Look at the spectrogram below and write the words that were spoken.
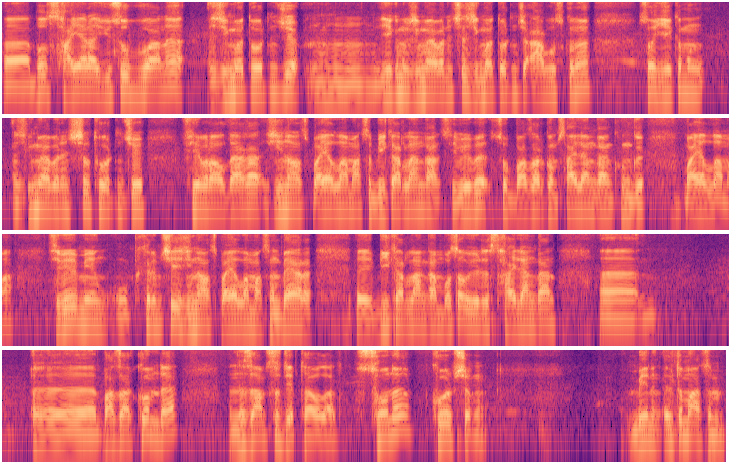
бұл саяра юсупованы 24 2021 жыл 24 август күні сол 2021 жыл 4 февралдағы жиналыс баялламасы бекарланған себебі сол базарком сайланған күнгі баяллама себебі мен пікірімше жиналыс баянламасының бәрі ә, бекарланған болса ол жерде сайланған ә, ә, базарком да нызамсыз деп табылады. Соны көріп шығың. Менің ілтимасым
